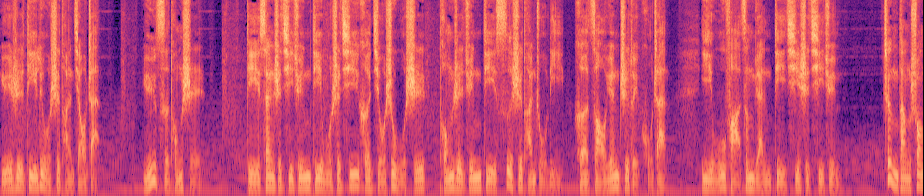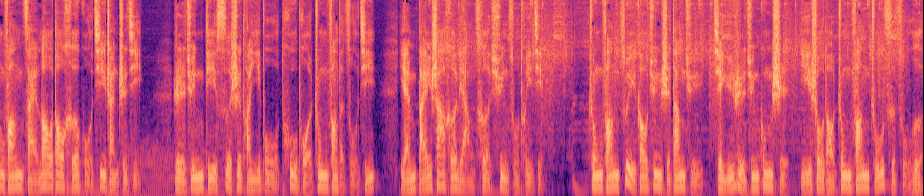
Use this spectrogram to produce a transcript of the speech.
与日第六师团交战。与此同时，第三十七军第五十七和九十五师同日军第四师团主力和枣渊支队苦战，已无法增援第七十七军。正当双方在捞刀河谷激战之际，日军第四师团一部突破中方的阻击，沿白沙河两侧迅速推进。中方最高军事当局鉴于日军攻势已受到中方逐次阻遏，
